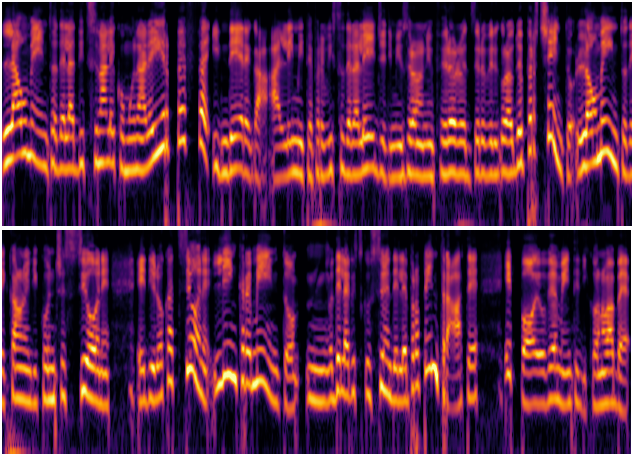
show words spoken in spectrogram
l'aumento dell'addizionale comunale IRPEF in deroga al limite previsto dalla legge di misura non inferiore allo 0,2%, l'aumento dei canoni di concessione e di locazione, l'incremento mh, della riscossione delle proprie entrate e poi ovviamente dicono vabbè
